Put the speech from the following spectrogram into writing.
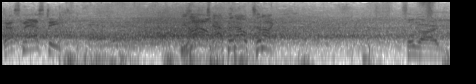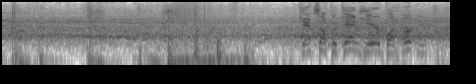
that's nasty. He's Not out. tapping out tonight. Full guard. Gets up again here, but hurting.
